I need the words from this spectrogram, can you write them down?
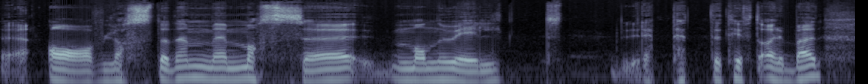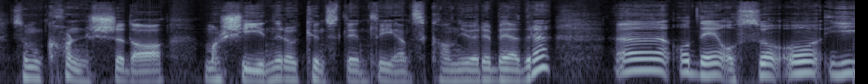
Eh, Avlaste dem med masse manuelt repetitivt arbeid som kanskje da maskiner og kunstig intelligens kan gjøre bedre. Eh, og det også å gi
